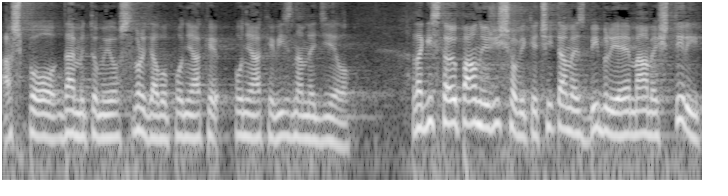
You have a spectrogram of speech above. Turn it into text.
až po, dajme tomu, jeho smrť alebo po nejaké, po nejaké významné dielo. A takisto aj o pánu Ježišovi, keď čítame z Biblie, máme štyri e,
